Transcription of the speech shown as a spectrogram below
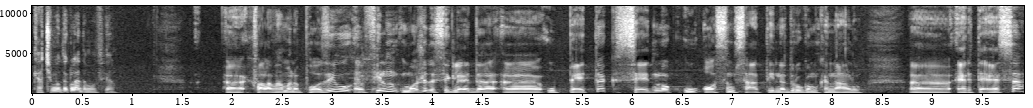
kad ćemo da gledamo film? Hvala vama na pozivu. Film može da se gleda u petak, sedmog, u 8 sati na drugom kanalu RTS-a.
